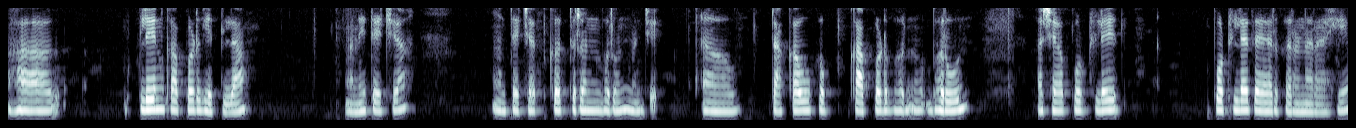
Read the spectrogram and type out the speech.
हा प्लेन कापड घेतला आणि त्याच्या त्याच्यात कतरण भरून म्हणजे टाकाऊ कप कापड भरून भरून अशा पोटले पोटल्या तयार करणार आहे.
